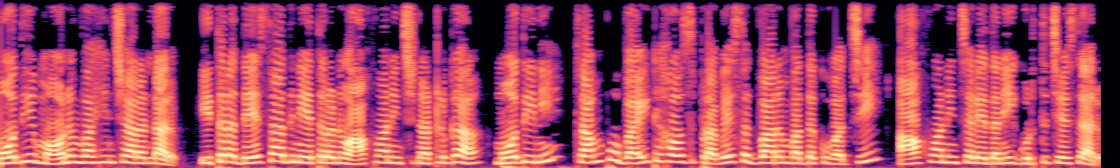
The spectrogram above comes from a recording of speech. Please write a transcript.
మోదీ మౌనం వహించారన్నారు. ఇతర దేశాధినేతలను ఆహ్వానించినట్లుగా మోదీని ట్రంప్ వైట్ హౌస్ ప్రవేశ ద్వారం వద్దకు వచ్చి ఆహ్వానించలేదని గుర్తు చేశారు.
